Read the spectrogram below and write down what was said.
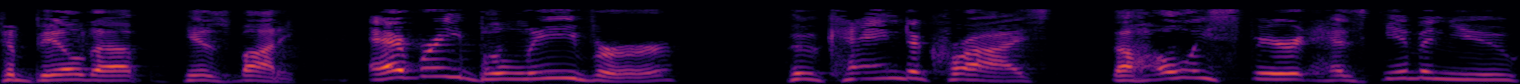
to build up His body. Every believer who came to Christ, the Holy Spirit has given you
